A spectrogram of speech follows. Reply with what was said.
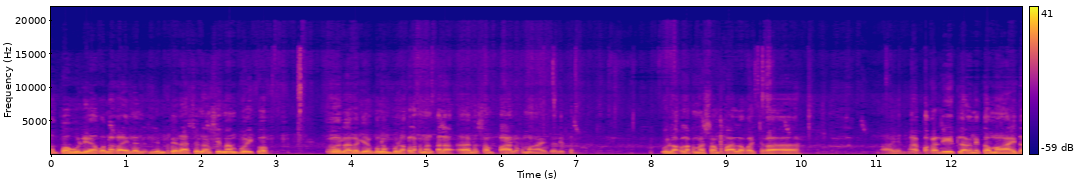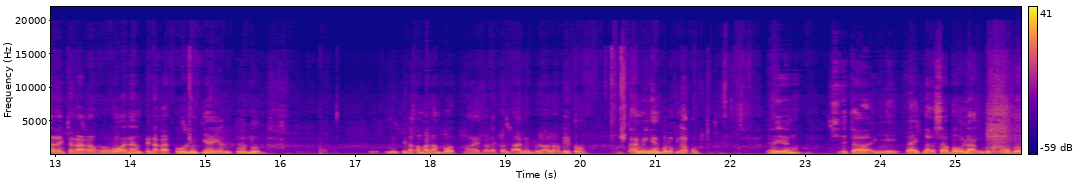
Magpahuli ako, nakailang piraso lang si Mamboy ko. Oh, lalagyan ko ng bulaklak ng kala, ano, sampalok mga idol ito. Bulaklak na sampalok at saka ayun, napakaliit lang nito mga idol at saka kakukuha ng pinakatulod niya, yan, tulod. Yung pinakamalambot mga idol. Ito, ang daming bulaklak dito. Daming yan bulaklak oh. Ayan oh. At saka, kahit nakasabaw lang, gusto ko po.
